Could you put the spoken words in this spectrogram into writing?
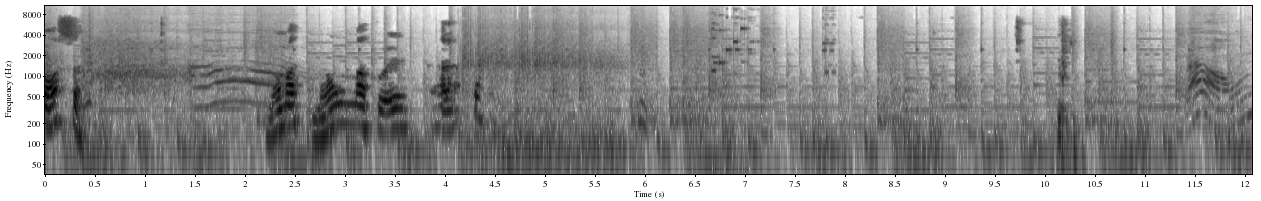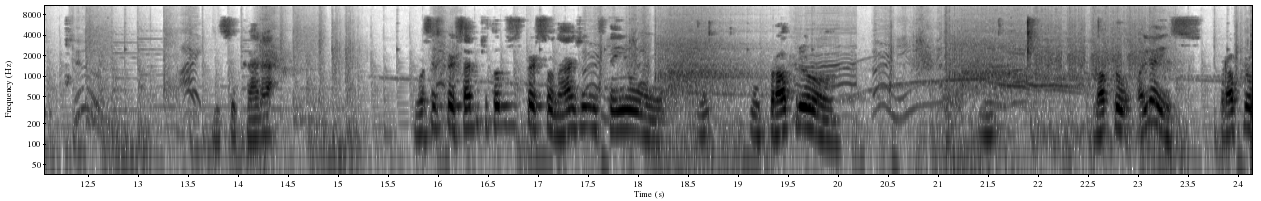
Nossa! Não, mat não matou ele. Caraca. Esse cara... Vocês percebem que todos os personagens têm o, o, o próprio... O próprio... Olha isso. O próprio...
